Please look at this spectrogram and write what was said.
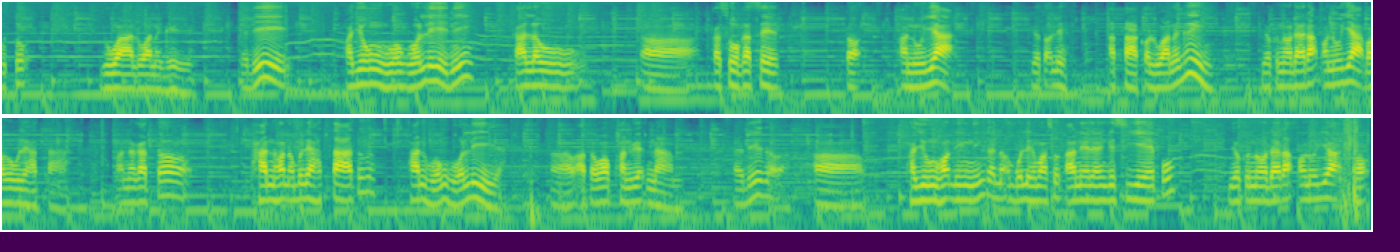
อุตุยัวลวานกรี jadi payung huang huali ni kalau uh, Kasong Kesihatan tak anuyak dia tak boleh hantar ke luar negeri dia kena darab anuyak baru boleh hantar mana kata pan hok nak boleh hantar tu pan huang huali uh, atau pan Vietnam jadi uh, payung hok ni ni kan nak boleh masuk tanah dan gesie pun dia kena darab anuyak hok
